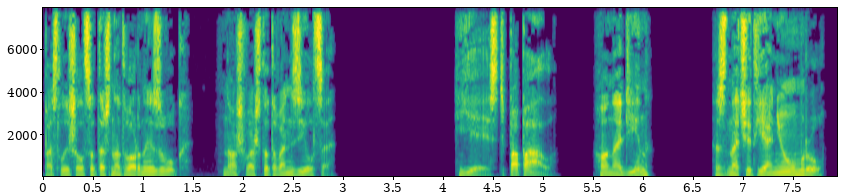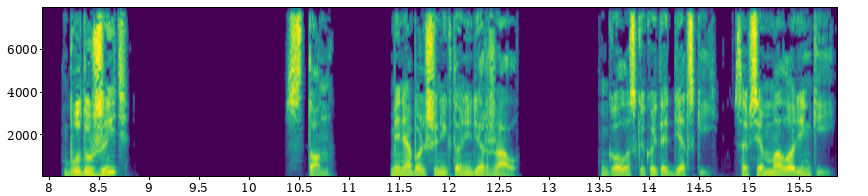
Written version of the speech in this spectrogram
Послышался тошнотворный звук. Нож во что-то вонзился. Есть, попал. Он один? Значит, я не умру. Буду жить? Стон. Меня больше никто не держал. Голос какой-то детский, совсем молоденький.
